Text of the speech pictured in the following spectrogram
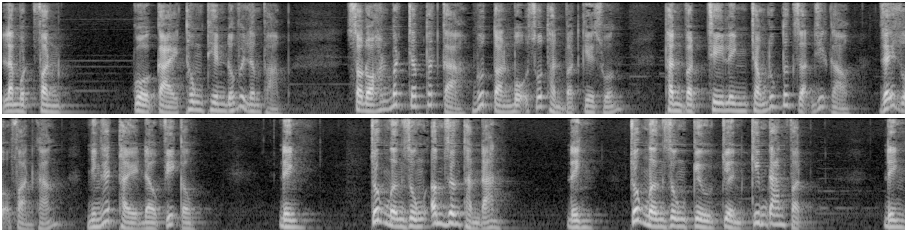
là một phần của cải thông thiên đối với Lâm Phạm Sau đó hắn bất chấp tất cả, Nuốt toàn bộ số thần vật kia xuống. Thần vật chi linh trong lúc tức giận giết gào, dễ dụa phản kháng, Nhưng hết thầy đều phí công. Đinh, Chúc mừng dùng âm dương thần đan. Đinh, Chúc mừng dùng kiều truyền kim đan Phật. Đinh,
